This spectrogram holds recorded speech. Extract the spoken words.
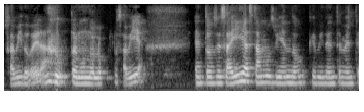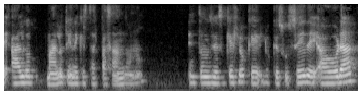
sabido era, todo el mundo lo, sabía. Entonces ahí ya estamos viendo que evidentemente algo malo tiene que estar pasando, ¿no? Entonces, ¿qué es lo que, lo que sucede? Ahora,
